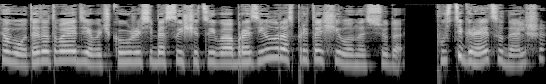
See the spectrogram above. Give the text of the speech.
Вот, эта твоя девочка уже себя сыщется и вообразила, раз притащила нас сюда. Пусть играется дальше.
